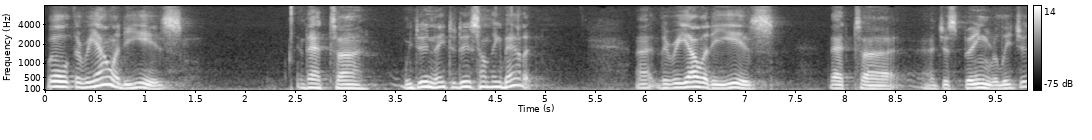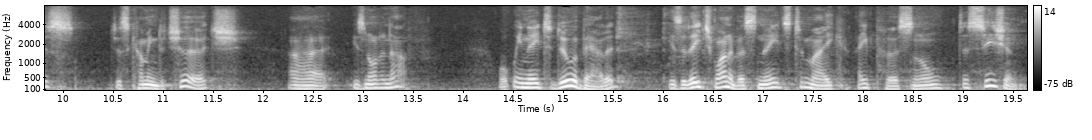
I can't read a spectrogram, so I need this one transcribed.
Well, the reality is that uh, we do need to do something about it. Uh, the reality is that uh, just being religious, just coming to church, uh, is not enough. What we need to do about it is that each one of us needs to make a personal decision.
